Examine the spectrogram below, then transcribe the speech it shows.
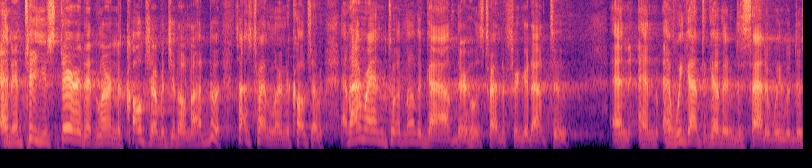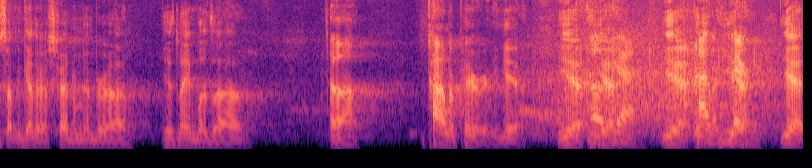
And until you stare at it and learn the culture of it, you don't know how to do it. So I was trying to learn the culture of it. And I ran into another guy out there who was trying to figure it out too. And, and, and we got together and decided we would do something together. I was trying to remember, uh, his name was uh, uh, Tyler Perry, yeah. Yeah, oh, yeah. Yeah. Yeah. Tyler yeah. Perry. Yeah,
